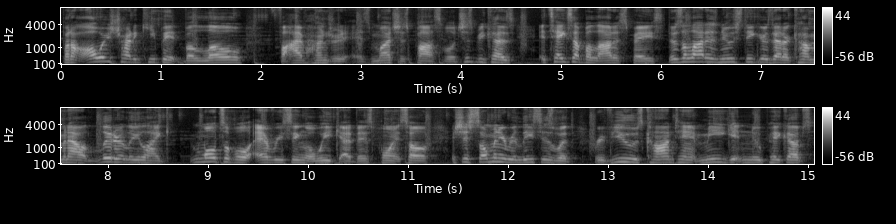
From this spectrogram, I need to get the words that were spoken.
but I always try to keep it below 500 as much as possible just because it takes up a lot of space. There's a lot of new sneakers that are coming out literally like multiple every single week at this point. So it's just so many releases with reviews, content, me getting new pickups,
